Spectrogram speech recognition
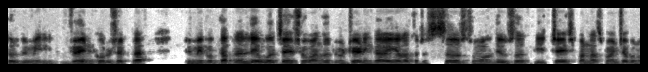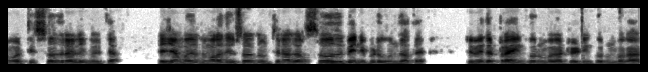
तर तुम्ही जॉईन करू शकता. तुम्ही फक्त आपल्या लेवलच्या हिशोबाने जर तुम्ही ट्रेडिंग करायला गेला तर सहज तुम्हाला दिवसात तीस चाळीस पन्नास पॉईंटच्या पण वरती सहज रॅली मिळत्या. त्याच्यामध्ये तुम्हाला दिवसात दोन तीन हजार सहज बेनिफिट होऊन जात आहे तुम्ही तर ट्राईंग करून बघा ट्रेडिंग करून बघा.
